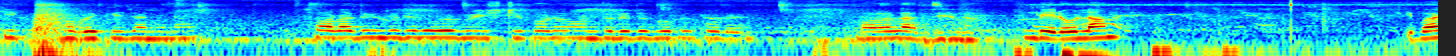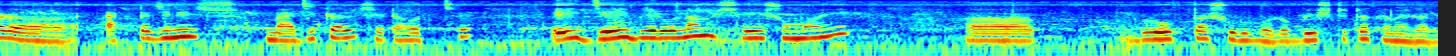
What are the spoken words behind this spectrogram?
কি হবে কি জানি না। সারাদিন যদি ধরে বৃষ্টি পড়ে, অঞ্জলি দেবো কি করে ভালো লাগছে না। বেরোলাম। এবার একটা জিনিস ম্যাজিক্যাল সেটা হচ্ছে এই যেই বেরোলাম, সেই সময়ই রোদটা শুরু হলো, বৃষ্টিটা থেমে গেল।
